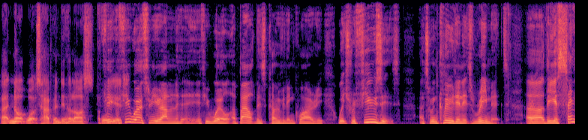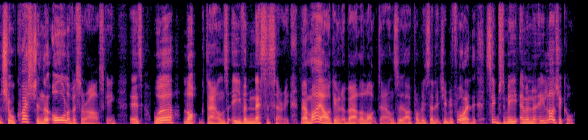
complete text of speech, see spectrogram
Uh, not what's happened in yeah. the last four a few, years. A few words from you, Alan, if, if, you will, about this COVID inquiry, which refuses uh, to include in its remit uh, the essential question that all of us are asking is were lockdowns even necessary? Now, my argument about the lockdowns, uh, I've probably said it to you before, it seems to me eminently logical.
